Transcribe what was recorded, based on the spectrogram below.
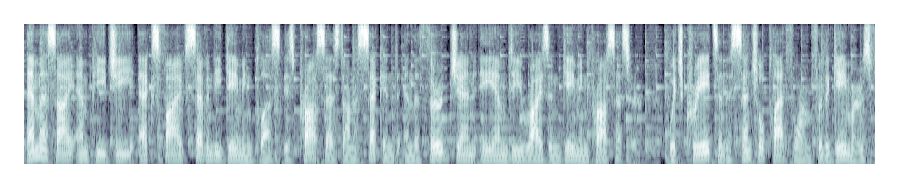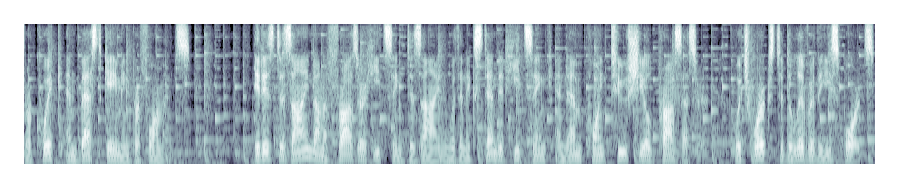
MSI MPG X570 Gaming Plus is processed on a second and the third gen AMD Ryzen gaming processor, which creates an essential platform for the gamers for quick and best gaming performance. It is designed on a Frozr heatsink design with an extended heatsink and M.2 Shield processor, which works to deliver the esports,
